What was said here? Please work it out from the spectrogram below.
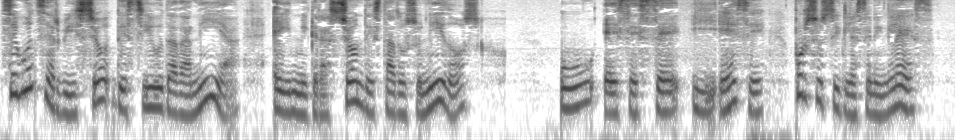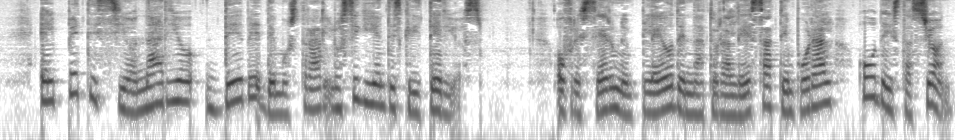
Según Servicio de Ciudadanía e Inmigración de Estados Unidos, USCIS por sus siglas en inglés, el peticionario debe demostrar los siguientes criterios. Ofrecer un empleo de naturaleza temporal o de estación.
